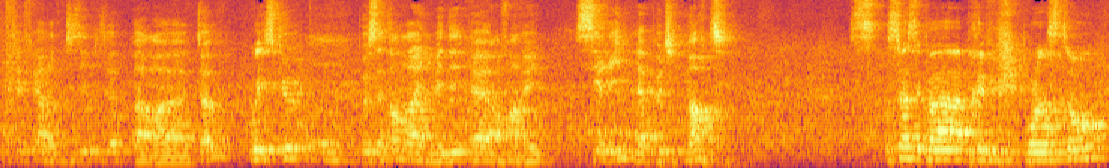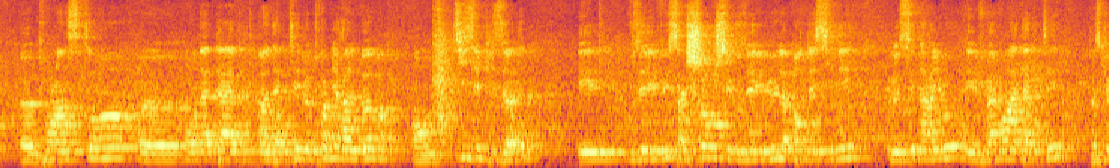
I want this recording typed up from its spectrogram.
comptez faire 10 épisodes par tome, Oui. est-ce qu'on peut s'attendre à une BD, enfin à une série, La Petite Morte? Ça, c'est pas prévu pour l'instant. Euh, pour l'instant, euh, on a adap- adapté le premier album en 10 épisodes. Et vous avez vu, ça change si vous avez lu la bande dessinée. Le scénario est vraiment adapté. Parce que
